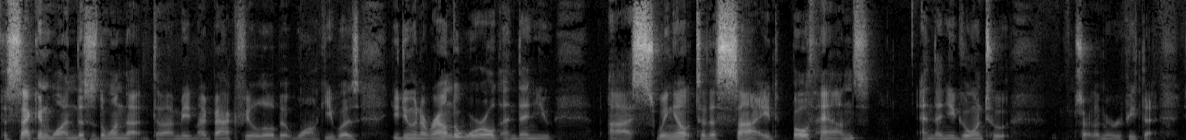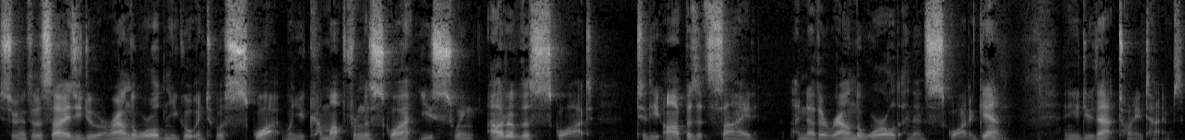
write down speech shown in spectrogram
The second one, this is the one that uh, made my back feel a little bit wonky, was you do an around the world and then you uh, swing out to the side, both hands, and then you go into. Sorry, let me repeat that. You swing out to the sides, you do around the world, and you go into a squat. When you come up from the squat, you swing out of the squat to the opposite side, another around the world, and then squat again. And you do that 20 times.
